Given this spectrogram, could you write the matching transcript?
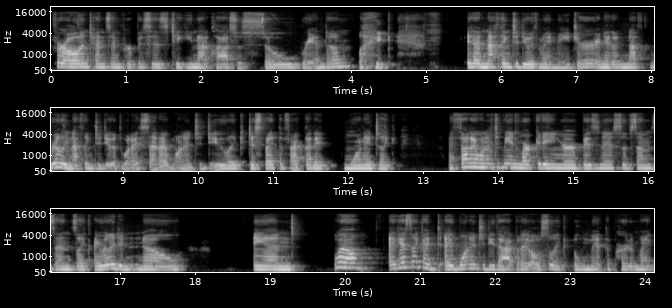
For all intents and purposes, taking that class was so random. Like it had nothing to do with my major and it had no- really nothing to do with what I said I wanted to do. Like despite the fact that I wanted to like I thought I wanted to be in marketing or business of some sense. Like I really didn't know. And well, I guess like I I wanted to do that, but I also like omit the part of my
